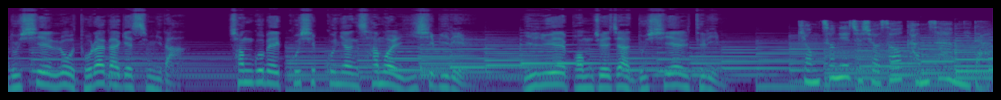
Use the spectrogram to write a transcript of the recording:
누시엘로 돌아가겠습니다. 1999년 3월 21일 인류의 범죄자 누시엘 드림 경청해 주셔서 감사합니다.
